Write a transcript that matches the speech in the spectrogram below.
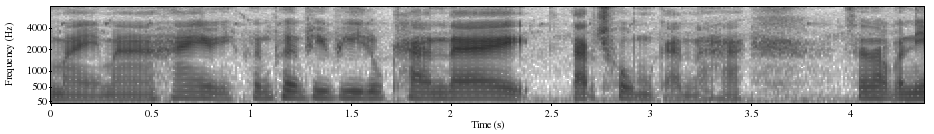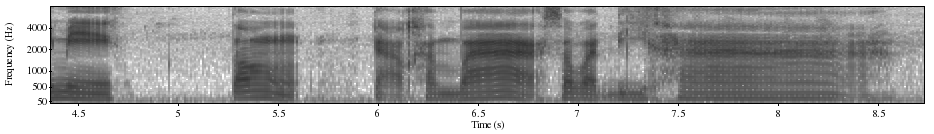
ใหม่ ๆ มาให้เพื่อนๆ พี่ๆ ทุกท่านได้รับชมกันนะคะสำหรับวันนี้เมย์ต้องกล่าวคำว่า สวัสดีค่ะ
